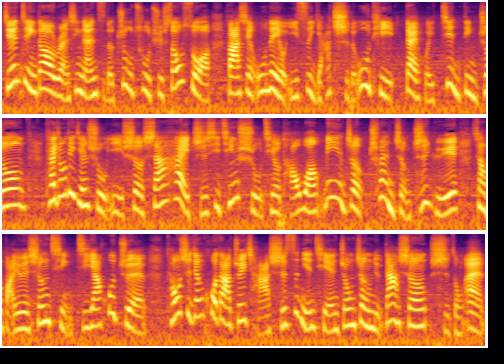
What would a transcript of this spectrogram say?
检警到阮姓男子的住处去搜索，发现屋内有疑似牙齿的物体，带回鉴定中。台中地检署以涉杀害直系亲属且有逃亡灭证串证之余向法院申请羁押获准，同时将扩大追查十四年前中正女大生失踪案。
